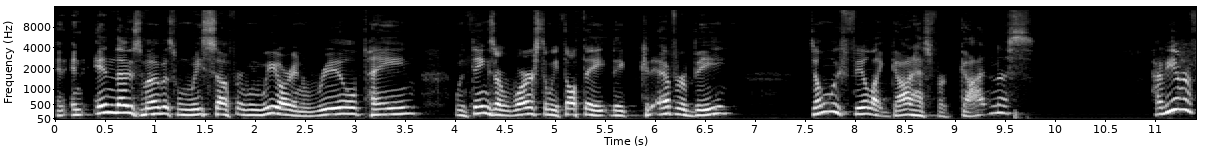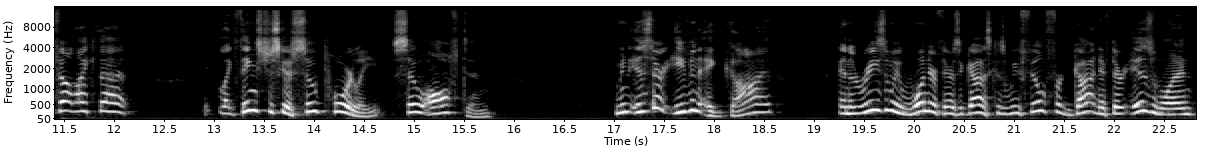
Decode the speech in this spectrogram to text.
And, and in those moments when we suffer, when we are in real pain, when things are worse than we thought they, they could ever be, don't we feel like God has forgotten us? Have you ever felt like that? Like, like things just go so poorly so often. I mean, is there even a God? And the reason we wonder if there's a God is because we feel forgotten. If there is one,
